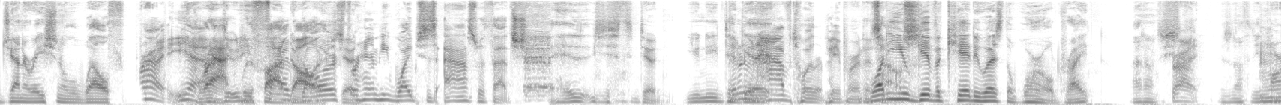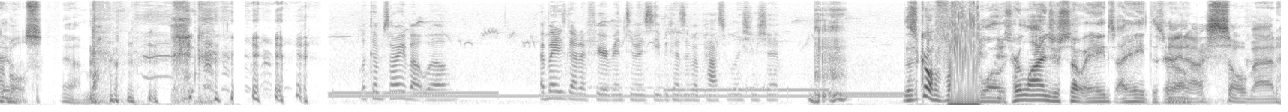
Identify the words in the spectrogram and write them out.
generational wealth. Right, yeah, brat dude. with five dollars for him. He wipes his ass with that shit. His, just- dude, you need to They don't get. even have toilet paper at his what do you give a kid who has the world, right? I don't. Right. There's nothing you can Marbles. do. Yeah. mar- Look, I'm sorry about Will. I bet he's got a fear of intimacy because of a past relationship. this girl fucking blows. Her lines are so AIDS. I hate this girl. I know, so bad.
